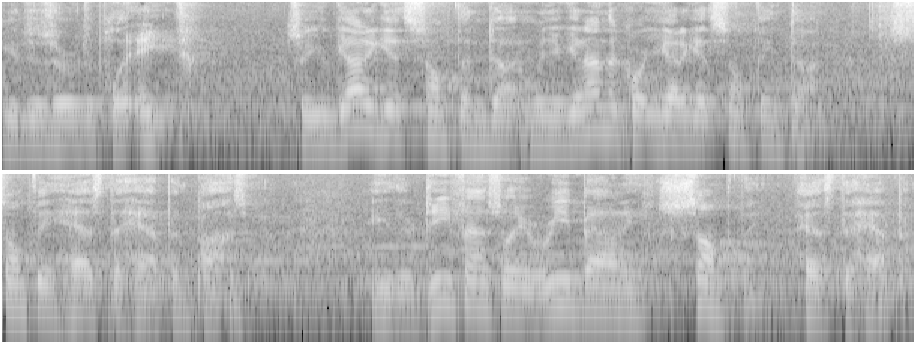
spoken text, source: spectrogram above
You deserve to play eight. So you got to get something done. When you get on the court, you got to get something done. Something has to happen positive. Either defensively, rebounding, something has to happen.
